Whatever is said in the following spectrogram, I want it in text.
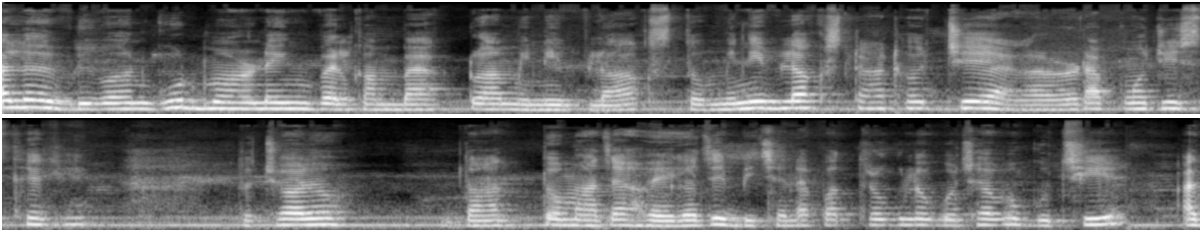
Hello everyone, good morning, welcome back to a mini blogs. তো মিনি ব্লগ স্টার্ট হচ্ছে এগারোটা পঁচিশ থেকে। তো চলো, দাঁত তো মাজা হয়ে গেছে, বিছানাপত্রগুলো গোছাবো, গুছিয়ে। আর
